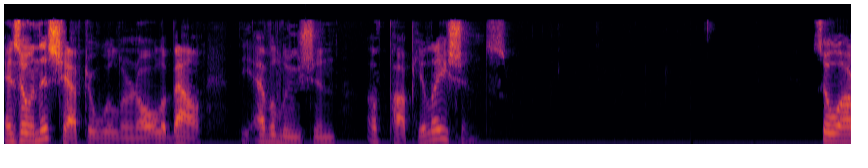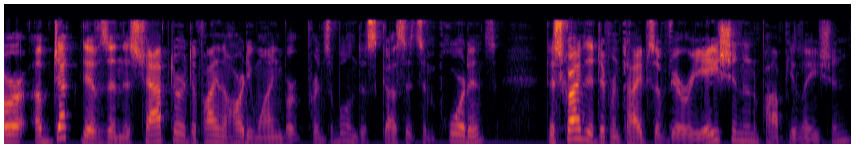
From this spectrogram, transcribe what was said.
And so in this chapter, we'll learn all about the evolution of populations. So our objectives in this chapter are define the Hardy-Weinberg principle and discuss its importance, describe the different types of variation in a population,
